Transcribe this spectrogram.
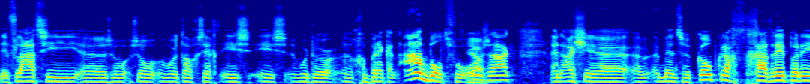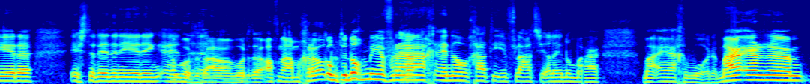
de inflatie, uh, zo, zo, wordt dan gezegd, is, is, wordt door een gebrek aan aanbod veroorzaakt. Ja. En als je uh, mensen koopkracht gaat repareren, is de redenering. En, dan wordt, het, en, wordt de afname groter. Komt er nog meer vraag ja. en dan gaat die inflatie alleen nog maar, maar erger worden. Maar er, um,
